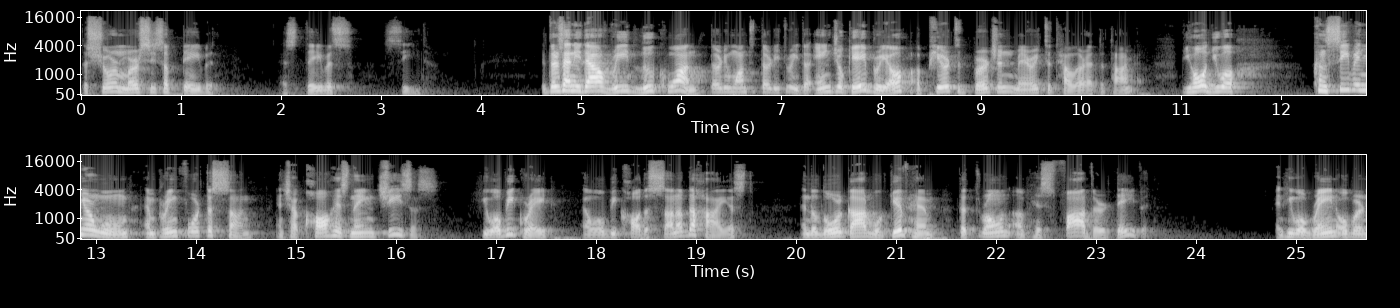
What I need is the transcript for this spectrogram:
the sure mercies of David as David's seed. If there's any doubt, read Luke 1 31 to 33. The angel Gabriel appeared to Virgin Mary to tell her at the time Behold, you will conceive in your womb and bring forth a son and shall call his name Jesus. He will be great and will be called the Son of the Highest, and the Lord God will give him the throne of his father David. And he will reign over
